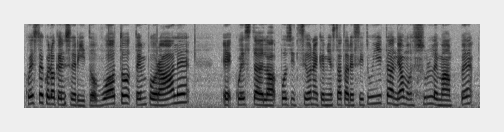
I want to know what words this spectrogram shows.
questo è quello che ho inserito, vuoto temporale e questa è la posizione che mi è stata restituita. Andiamo sulle mappe.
